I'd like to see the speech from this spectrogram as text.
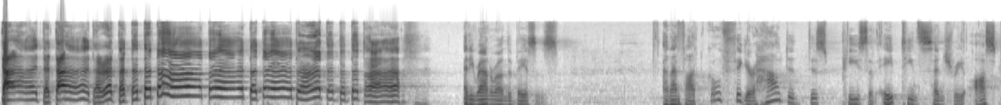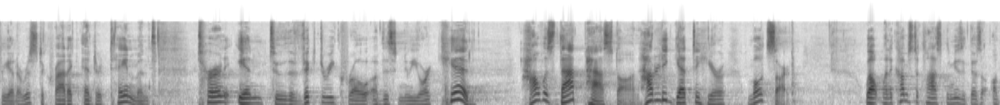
da da da da da da da da da da da da da and he ran around the bases. And I thought, go figure, how did this piece of 18th century Austrian aristocratic entertainment turn into the victory crow of this New York kid? How was that passed on? How did he get to hear Mozart? Well, when it comes to classical music, there's an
